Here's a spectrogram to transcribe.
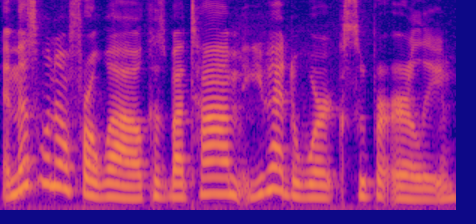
And this went on for a while because by time you had to work super early.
